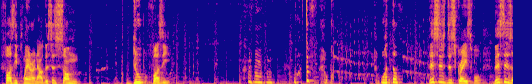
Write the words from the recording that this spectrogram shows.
Fuzzy playing right now. This is some dupe Fuzzy. what the What the This is disgraceful. This is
